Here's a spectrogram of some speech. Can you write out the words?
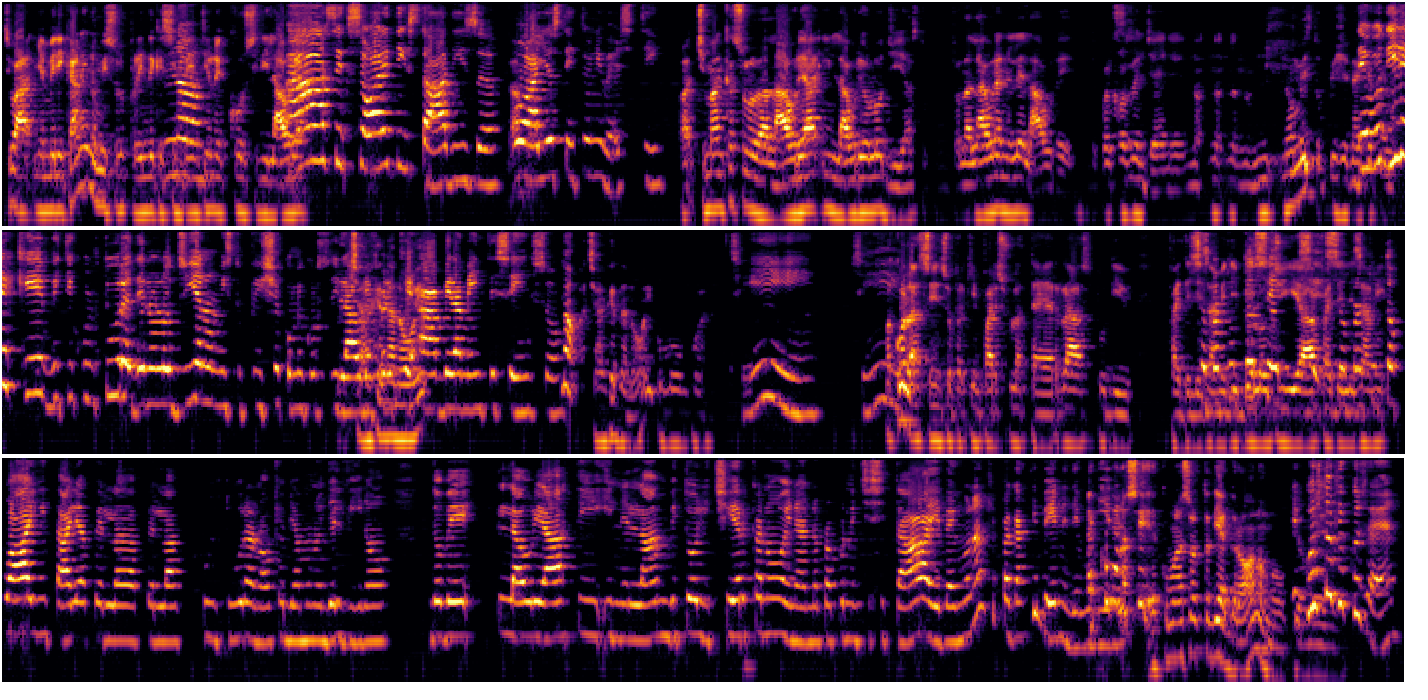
Guarda, gli americani non mi sorprende che si No. inventino i corsi di laurea. Ah, Sexuality Studies, Ohio State University. Ah, Ci manca solo la laurea in laureologia a sto punto, la laurea nelle lauree, qualcosa del genere. No- no- no- no- non mi stupisce neanche. Devo per- dire che viticoltura ed enologia non mi stupisce come corso di laurea perché ha veramente senso. No, ma c'è anche da noi comunque. Sì, sì. Ma quello ha senso perché impari sulla terra, studi, fai degli esami di se- biologia, se- fai degli esami. soprattutto qua in Italia per la, per la cultura no, che abbiamo noi del vino, dove laureati in- nell'ambito li cercano e ne hanno proprio necessità e vengono anche pagati bene, devo È dire. come, una, sì, è come una sorta di agronomo. E questo che cos'è?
